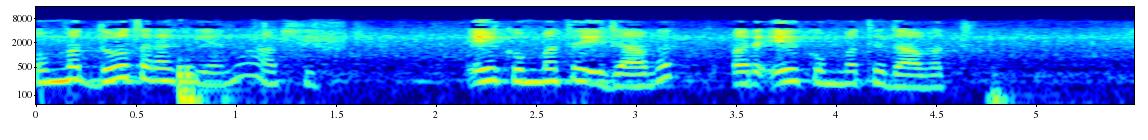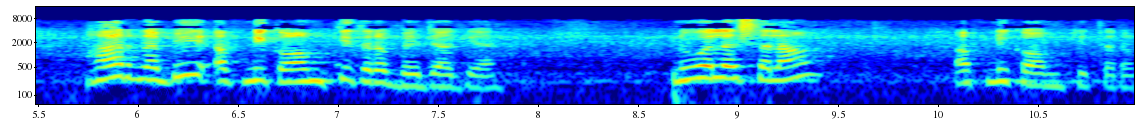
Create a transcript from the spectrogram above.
امت دو طرح کی ہے نا آپ کی۔ ایک امت اجابت اور ایک امت دعوت۔ ہر نبی اپنی قوم کی طرف بھیجا گیا ہے۔ نو علیہ السلام اپنی قوم کی طرف۔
